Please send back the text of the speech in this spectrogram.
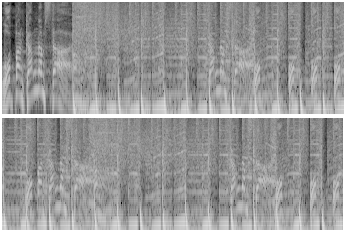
오빤 강남 스타일 강남 스타일 옵옵옵옵 오빤 강남 스타일 강남 스타일 옵옵옵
